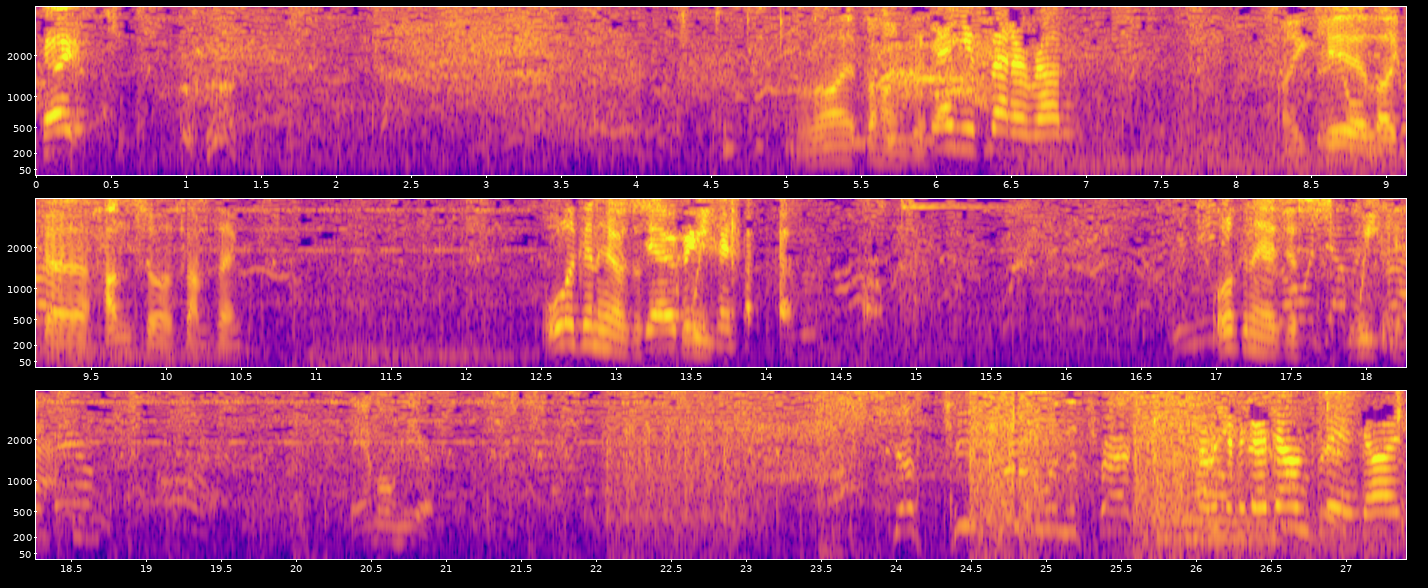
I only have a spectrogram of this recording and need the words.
Okay. Right behind you. Yeah, you better run. I hear like a hunter or something. All I can hear is a Yeah, squeak. chased by the All I can hear is just squeaking. Ammo here. Just keep following the track. I'm gonna go down soon, guys.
